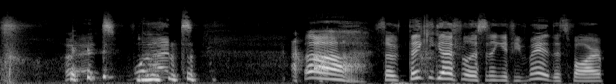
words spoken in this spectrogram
What? what? ah, so thank you guys for listening. If you've made it this far,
